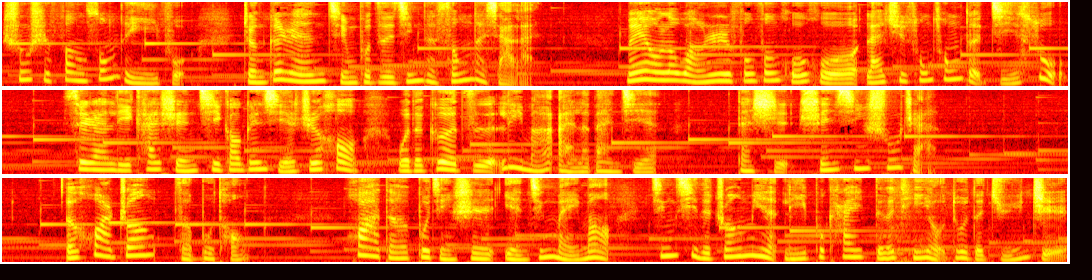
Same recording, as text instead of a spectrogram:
舒适放松的衣服，整个人情不自禁地松了下来，没有了往日风风火火来去匆匆的急速。虽然离开神器高跟鞋之后，我的个子立马矮了半截。但是身心舒展，而化妆则不同，画的不仅是眼睛、眉毛，精细的妆面离不开得体有度的举止，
